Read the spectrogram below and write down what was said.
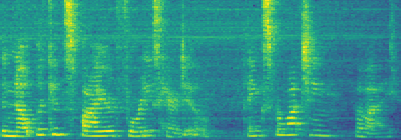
the notebook inspired 40s hairdo. Thanks for watching. Bye-bye.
